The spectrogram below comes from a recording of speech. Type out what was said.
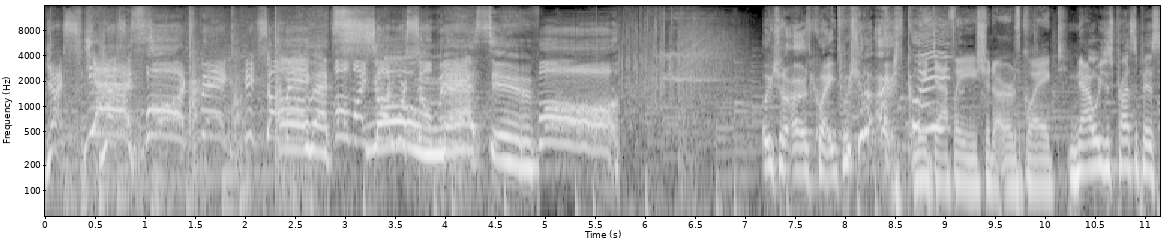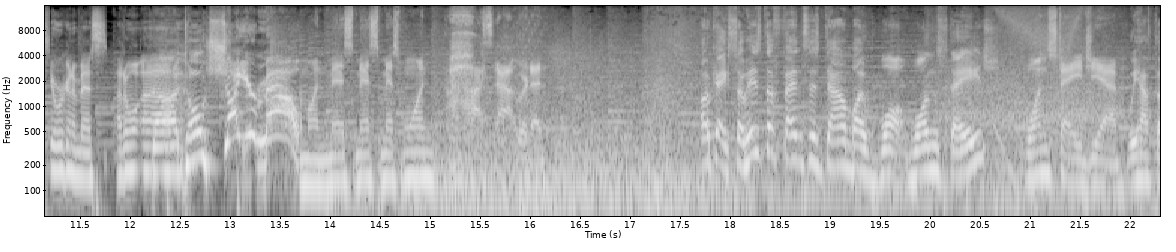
Yes! Yes! Oh, it's big! It's so Oh, big! that's oh my so god, we're so big! massive. Oh! We should have Earthquaked. We should have Earthquaked. We definitely should have earthquaked. Now we just Precipice. Yeah, we're gonna miss. I don't. Uh, Uh, don't shut your mouth. Come on, miss, miss, miss one. Ah, it's out. We're dead. Okay, so his defense is down by what? One stage? One stage, yeah. We have to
